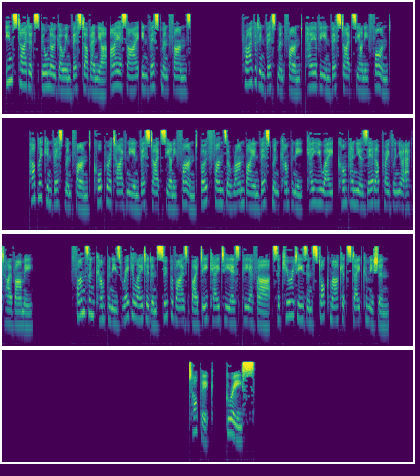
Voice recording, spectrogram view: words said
Institut Spilnogo Investovania ISI investment funds. Private Investment Fund Payavi Investitsiani Fond Public Investment Fund Fund Both funds are run by investment company KUA, Kompania Z Aktivami. Funds and companies regulated and supervised by DKTSPFR Securities and Stock Market State Commission. Topic: Greece.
